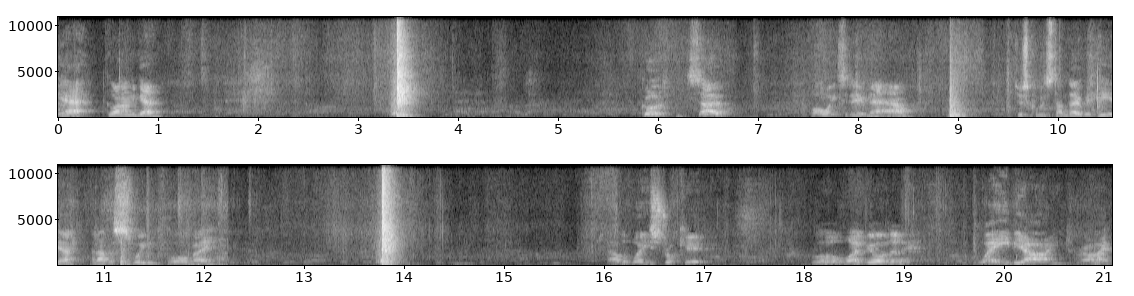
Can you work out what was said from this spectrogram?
Yeah, go on again. Good. So, what I want you to do now, just come and stand over here and have a swing for me. Now look where you struck it. Whoa, way beyond, isn't it? way behind, right?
